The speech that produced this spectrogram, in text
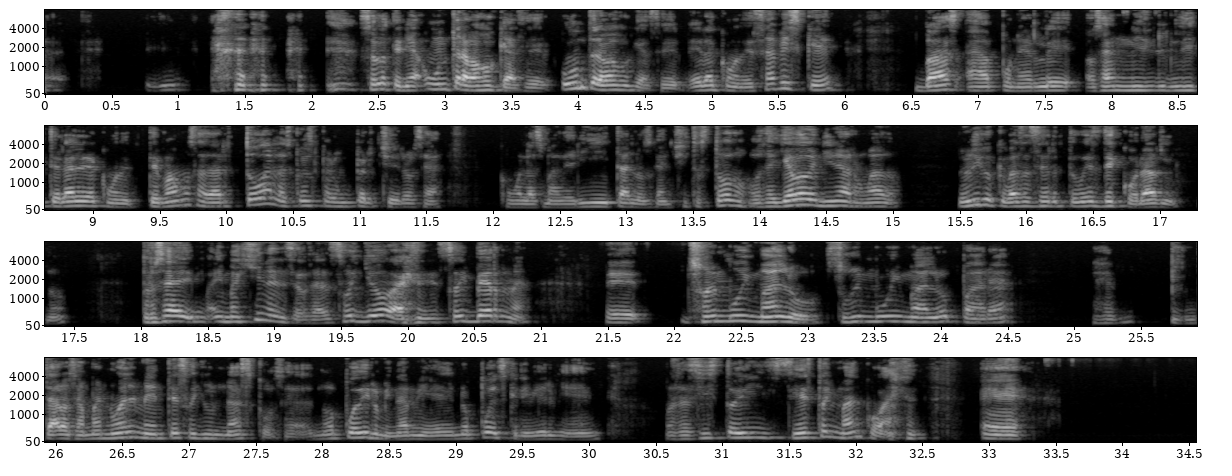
solo tenía un trabajo que hacer, un trabajo que hacer. Era como de, ¿sabes qué? Vas a ponerle, o sea, literal era como de, te vamos a dar todas las cosas para un perchero, o sea, como las maderitas, los ganchitos, todo. O sea, ya va a venir armado. Lo único que vas a hacer tú es decorarlo, ¿no? Pero, o sea, imagínense, o sea, soy yo, soy Berna. Eh, soy muy malo, soy muy malo para pintar, o sea, manualmente soy un asco, o sea, no puedo iluminar bien, no puedo escribir bien, o sea, sí estoy, sí estoy manco. eh,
